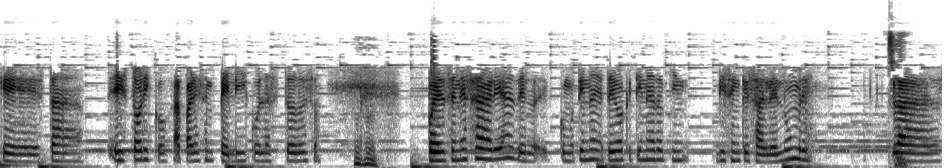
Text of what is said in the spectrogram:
que está histórico, aparecen películas y todo eso. Pues en esa área, de como tiene, te digo que tiene adoquín, dicen que sale lumbre. Las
